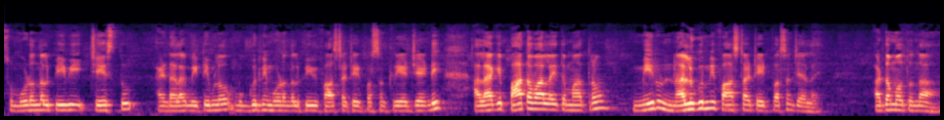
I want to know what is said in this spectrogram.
సో మూడు వందల పీవీ చేస్తూ అండ్ అలాగే మీ టీంలో ముగ్గురిని మూడు వందల PV fast at eight percent create చేయండి. అలాగే పాత వాళ్ళైతే మాత్రం మీరు నలుగురిని ఫాస్ట్ అట్ ఎయిట్ పర్సెంట్ చేయాలి. అర్థమవుతుందా?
